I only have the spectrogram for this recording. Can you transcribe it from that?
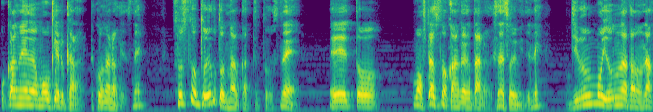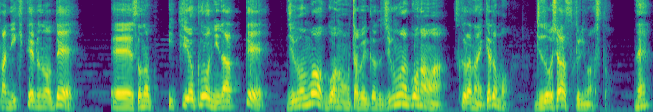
お金が儲けるからってこうなるわけですね。そうするとどういうことになるかっていうとですね、えっ、ー、と、もう二つの考え方あるわけですね、そういう意味でね。自分も世の中の中に生きてるので、えー、その一欲を担って、自分もご飯を食べるけど、自分はご飯は作らないけども、自動車は作りますと。ね。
